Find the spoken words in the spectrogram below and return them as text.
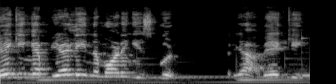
waking up early இந்த மார்னிங் இஸ் குட் சரியா? வேக்கிங்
